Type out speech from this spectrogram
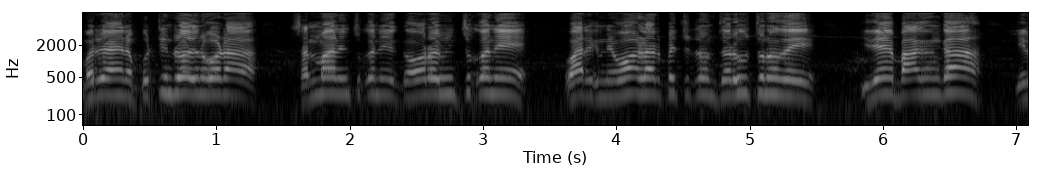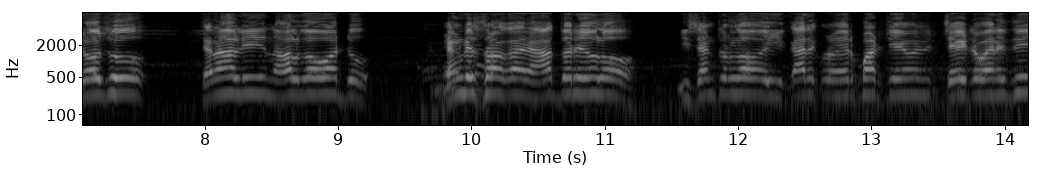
మరియు ఆయన పుట్టినరోజున కూడా సన్మానించుకొని గౌరవించుకొని వారికి నివాళులు అర్పించడం జరుగుతున్నది. ఇదే భాగంగా ఈరోజు తెనాలి నాలుగో వార్డు వెంకటేశ్వరరావు గారి ఆధ్వర్యంలో ఈ సెంటర్లో ఈ కార్యక్రమం ఏర్పాటు చేయ చేయటం అనేది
